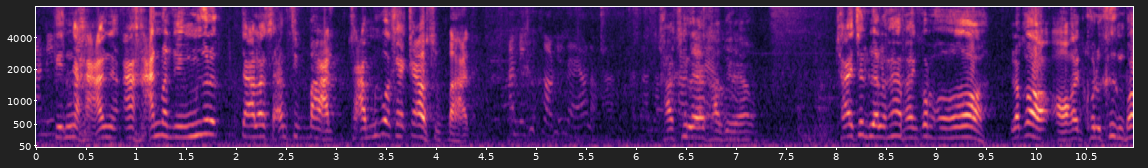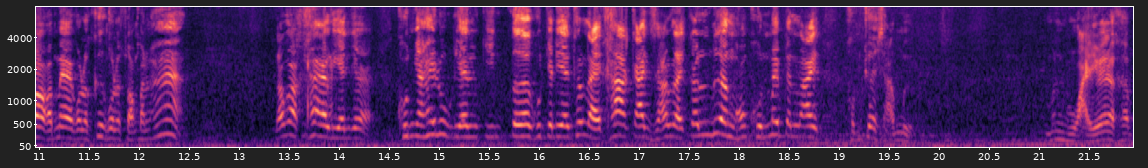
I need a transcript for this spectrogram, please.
อันนี้กินอาหารเนี่ยอาหารมันหนึ่งมื้อละจานละสามสิบบาทสามมื้อก็แค่เก้าสิบบาท อันนี้คือคราวที่แล้วเหรอคะอาจารย์คราวที่แล้วคราวที่แล้ว ใช้เฉลี่ยละห้าพันก็พอ แล้วก็ออกกันคนละครึ่งพ่อกับแม่คนละครึ่งคนละสองพันห้า แล้วก็ค่าเรียนเนี่ยคุณอยากให้ลูกเรียนอินเตอร์ คุณจะเรียนเท่าไหร่ค่าการศึกษาเท่าไหร่ก็เรื่องของคุณไม่เป็นไร ผมช่วยสามหมื่นมันไหวไหมล่ะครับ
